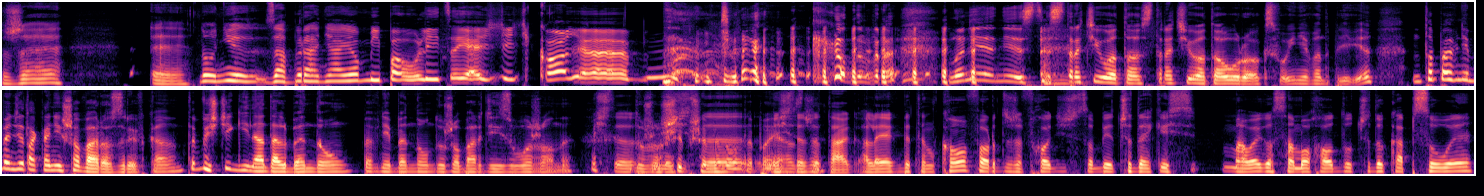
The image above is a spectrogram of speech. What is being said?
że no nie zabraniają mi po ulicy jeździć koniem. Dobra. No nie, nie, st- straciło to, straciło to urok swój niewątpliwie. No to pewnie będzie taka niszowa rozrywka. Te wyścigi nadal będą, pewnie będą dużo bardziej złożone. Myślę, Dużo myślę, szybsze będą te pojazdy. Myślę, że tak, ale jakby ten komfort, że wchodzisz sobie czy do jakiegoś małego samochodu, czy do kapsuły,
